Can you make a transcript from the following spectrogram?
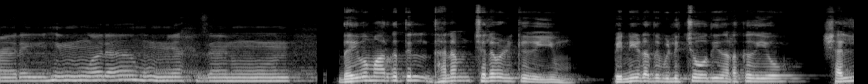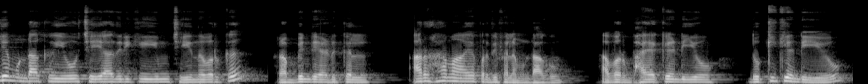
عليهم ولا هم يحزنون ദൈവമാർഗത്തിൽ ധനം ചെലവഴിക്കുകയും പിന്നീടത് വിളിച്ചോതി നടക്കുകയോ ശല്യമുണ്ടാക്കുകയോ ചെയ്യാതിരിക്കുകയും ചെയ്യുന്നവർക്ക് റബ്ബിന്റെ അടുക്കൽ അർഹമായ പ്രതിഫലമുണ്ടാകും. അവർ ഭയക്കേണ്ടിയോ ദുഃഖിക്കേണ്ടിയോ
